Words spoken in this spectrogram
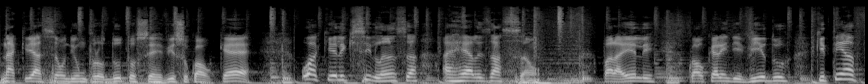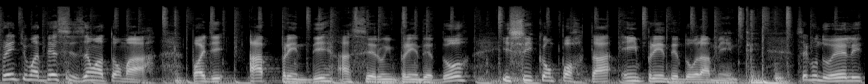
na criação de um produto ou serviço qualquer, ou aquele que se lança à realização. Para ele, qualquer indivíduo que tenha à frente uma decisão a tomar pode aprender a ser um empreendedor e se comportar empreendedoramente. Segundo ele,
